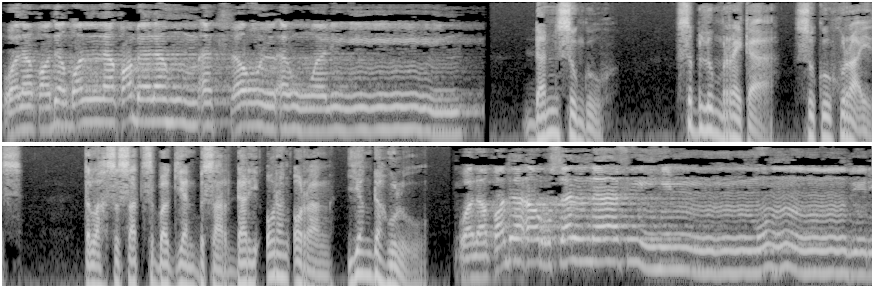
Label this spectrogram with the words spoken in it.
وَلَقَدْ ضَلَّ قَبْلَهُمْ أَكْثَرُ الْأَوَّلِينَ Dan sungguh, sebelum mereka, suku Quraisy telah sesat sebagian besar dari orang-orang yang dahulu. وَلَقَدْ أَرْسَلْنَا فِيهِم مُنذِرِينَ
